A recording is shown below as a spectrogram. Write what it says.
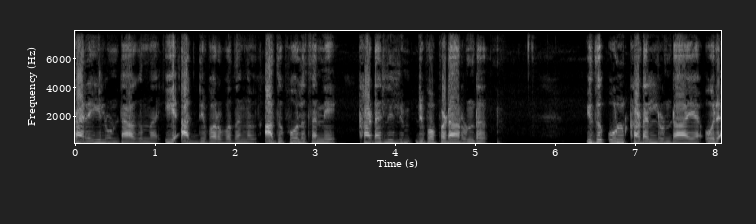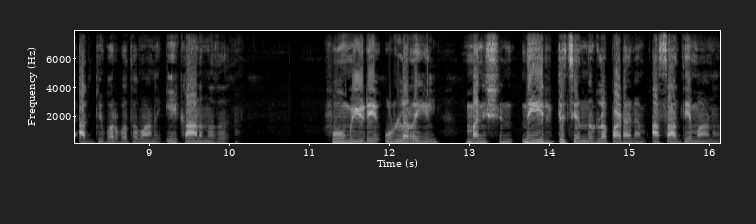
കരയിലുണ്ടാകുന്ന ഈ അഗ്നിപർവതങ്ങൾ അതുപോലെ തന്നെ കടലിലും രൂപപ്പെടാറുണ്ട്. ഇത് ഉൾക്കടലിലുണ്ടായ ഒരു അഗ്നിപർവതമാണ് ഈ കാണുന്നത്. ഭൂമിയുടെ ഉള്ളറയിൽ മനുഷ്യൻ നേരിട്ട് ചെന്നുള്ള പഠനം അസാധ്യമാണ്.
